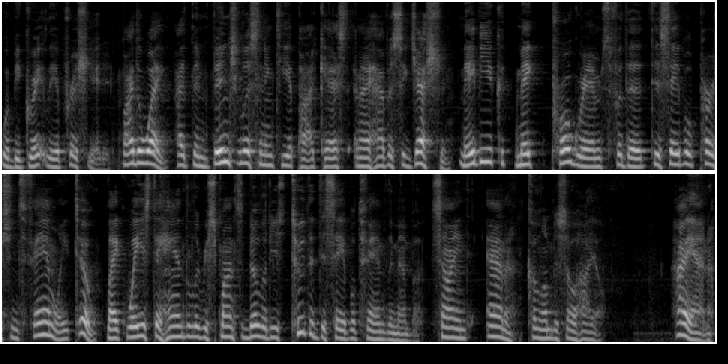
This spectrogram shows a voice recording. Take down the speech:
would be greatly appreciated. By the way, I've been binge listening to your podcast and I have a suggestion. Maybe you could make programs for the disabled person's family too, like ways to handle the responsibilities to the disabled family member. Signed, Anna, Columbus, Ohio. Hi, Anna.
